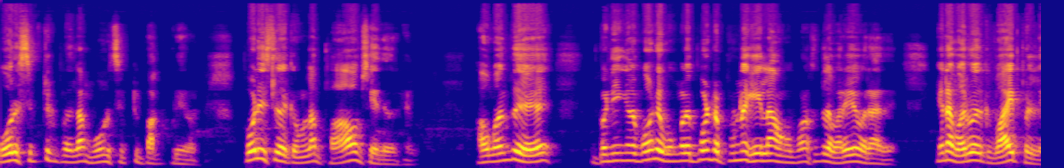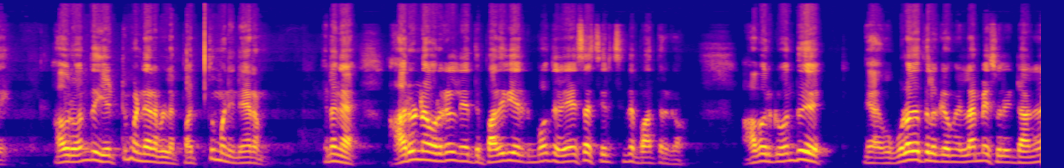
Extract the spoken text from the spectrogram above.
ஒரு ஷிஃப்ட்டுக்கு பதிலாக மூணு ஷிஃப்ட்டு பார்க்கக்கூடியவர்கள். போலீஸில் இருக்கிறவங்களாம் பாவம் செய்தவர்கள். அவங்க வந்து இப்போ நீங்கள் போன்ற உங்களை போன்ற புன்னகையெல்லாம் அவங்க மனசத்தில் வரவே வராது. ஏன்னா வருவதற்கு வாய்ப்பில்லை. அவர் வந்து எட்டு மணி நேரம் இல்லை பத்து மணி நேரம். என்னங்க அருண் அவர்கள் நேற்று பதவியேற்கும் போது லேசாக சிரிச்சதை பார்த்துருக்கோம். அவருக்கு வந்து உலகத்தில் இருக்கிறவங்க எல்லாமே சொல்லிட்டாங்க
